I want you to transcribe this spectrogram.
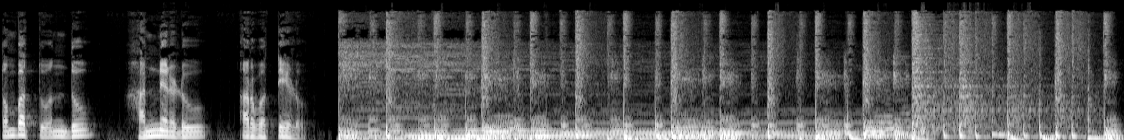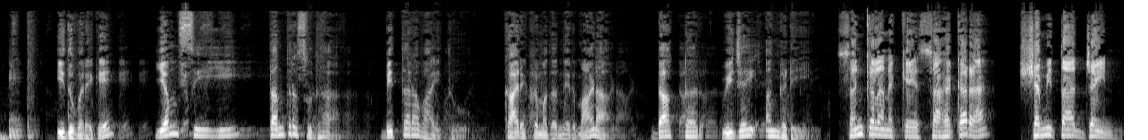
ತೊಂಬತ್ತೊಂದು, ಹನ್ನೆರಡು, ಅರವತ್ತೇಳು. ಇದುವರೆಗೆ ಎಂಸಿಇ ತಂತ್ರಸುಧ ಬಿತ್ತರವಾಯಿತು. ಕಾರ್ಯಕ್ರಮದ ನಿರ್ಮಾಣ ಡಾಕ್ಟರ್ ವಿಜಯ್ ಅಂಗಡಿ. ಸಂಕಲನಕ್ಕೆ ಸಹಕಾರ ಶಮಿತಾ ಜೈನ್.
